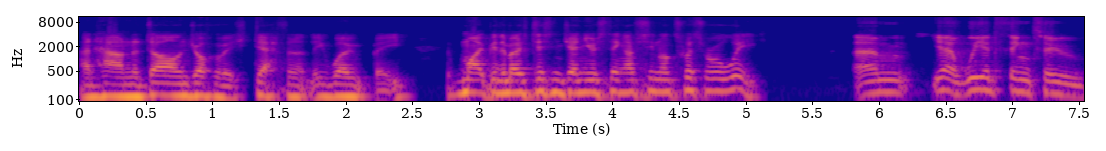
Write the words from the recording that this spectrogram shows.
and how Nadal and Djokovic definitely won't be. It might be the most disingenuous thing I've seen on Twitter all week. Um, yeah, weird thing to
